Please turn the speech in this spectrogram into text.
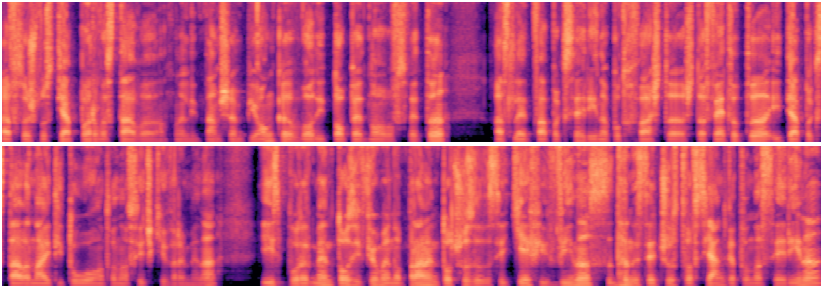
а всъщност тя първа става нали, там шампионка, води топ едно в света а след това пък Серина подхваща штафетата и тя пък става най-титулуваната на всички времена. И според мен този филм е направен точно за да се кефи Винас, да не се чувства в сянката на Серина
